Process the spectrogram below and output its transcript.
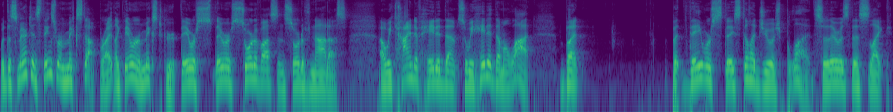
with the Samaritans, things were mixed up, right? Like they were a mixed group. They were they were sort of us and sort of not us. Uh, we kind of hated them, so we hated them a lot. But but they were they still had Jewish blood. So there was this like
